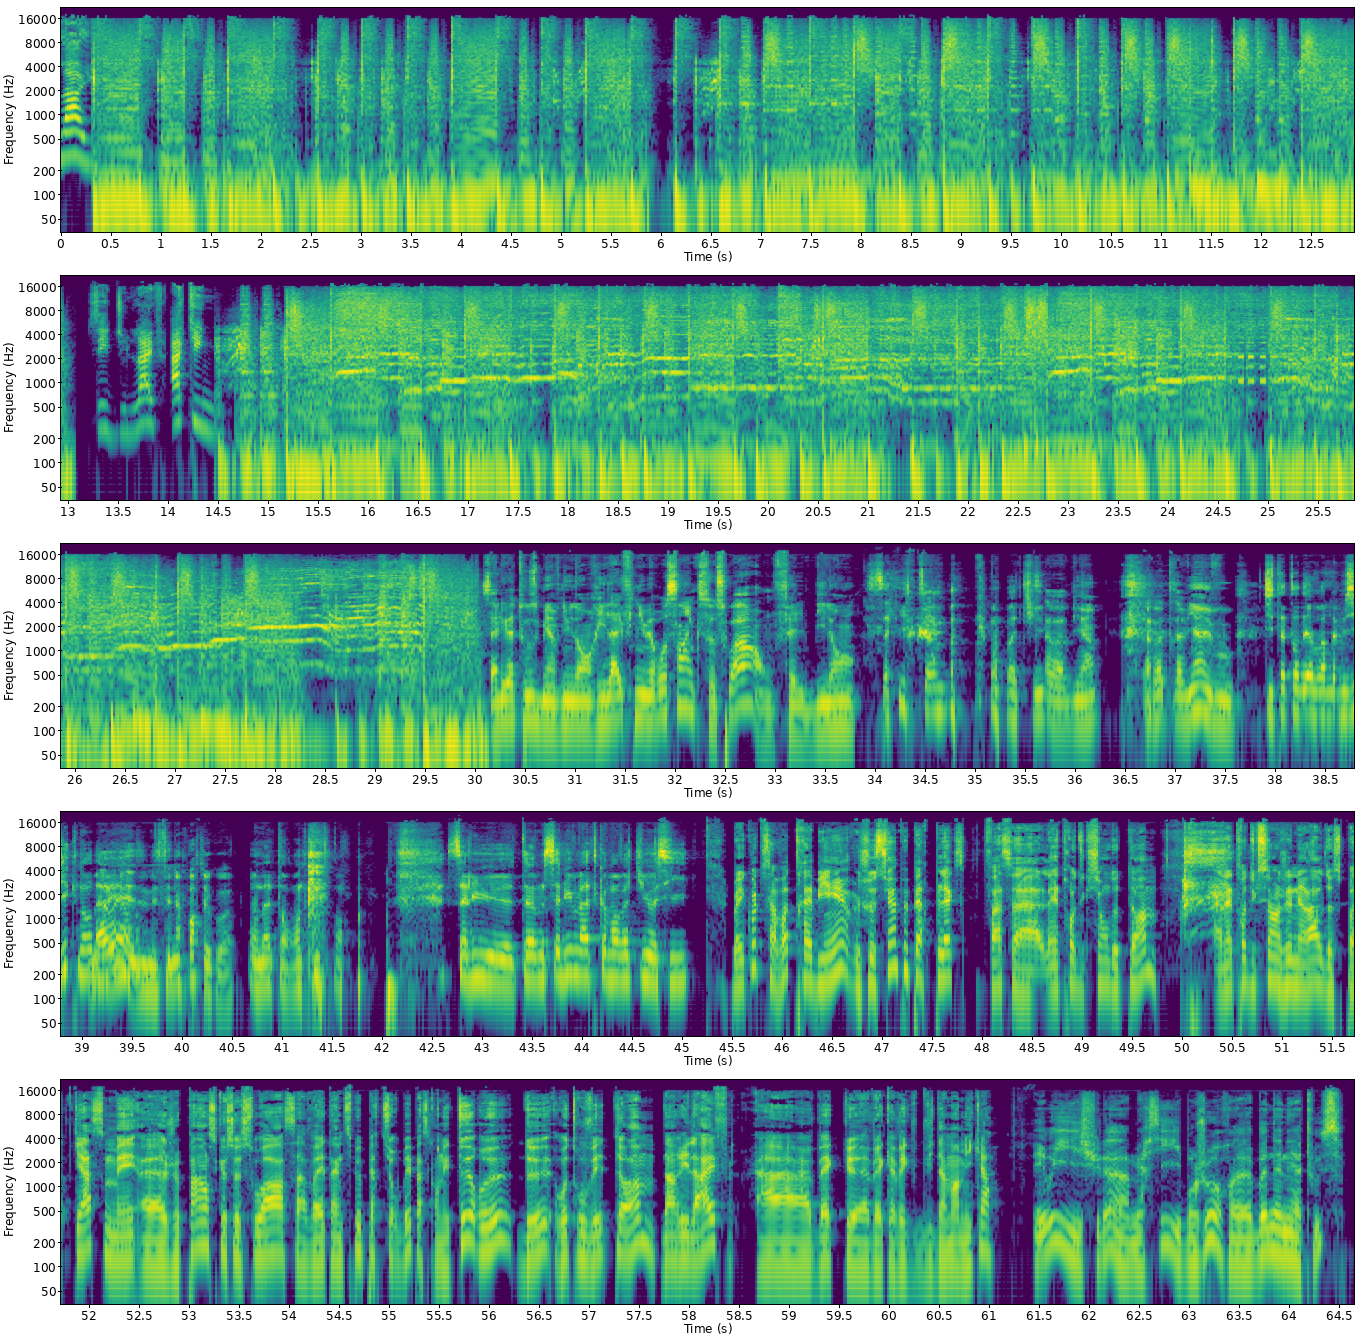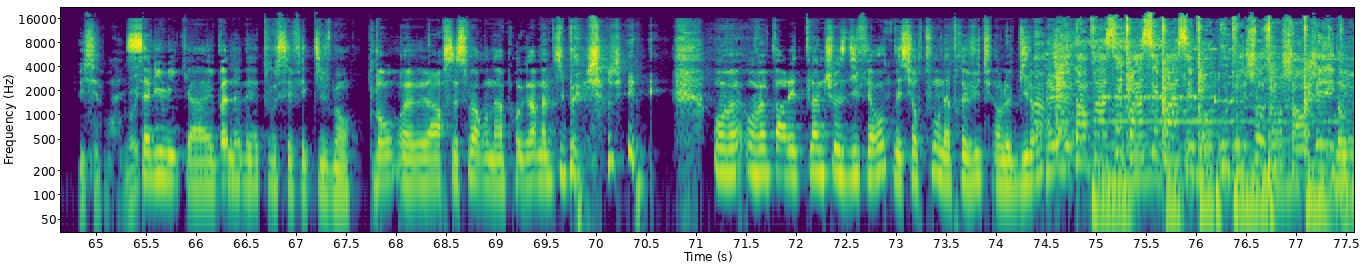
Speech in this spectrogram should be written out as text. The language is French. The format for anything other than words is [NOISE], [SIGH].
Life. C'est du life hacking. Salut à tous, bienvenue dans Relife numéro 5. Ce soir, on fait le bilan. [LAUGHS] Salut Tom, comment vas-tu? Ça va bien. Ça va très bien et vous? Tu t'attendais à voir de la musique, non Bah derrière ouais, mais c'est n'importe quoi. On attend, on attend. Salut euh, Tom, salut Matt, comment vas-tu aussi? Ben écoute, ça va très bien. Je suis un peu perplexe face à l'introduction de Tom, à l'introduction en général de ce podcast, mais euh, je pense que ce soir, ça va être un petit peu perturbé parce qu'on est heureux de retrouver Tom dans Relife avec, euh, avec, avec évidemment Mika. Et oui, je suis là, merci, bonjour, euh, bonne année à tous. Oui, c'est vrai. Oui. Salut Mika et bonne année à tous, effectivement. Bon, euh, alors ce soir, on a un programme un petit peu [LAUGHS] chargé. On va, on va parler de plein de choses différentes, mais surtout, on a prévu de faire le bilan. Le temps passé, passé, passé, beaucoup de choses ont changé. Donc,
